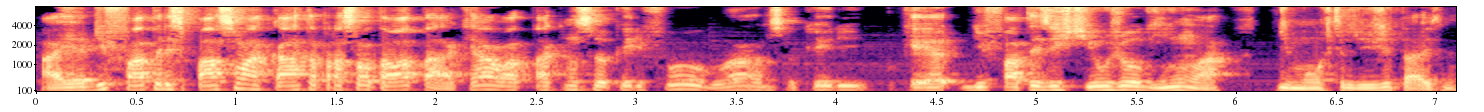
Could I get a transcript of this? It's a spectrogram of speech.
Aí de fato eles passam a carta para soltar o ataque. Ah, o ataque não sei o que de fogo, ah, não sei o que de. Porque de fato existia o um joguinho lá de monstros digitais, né?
